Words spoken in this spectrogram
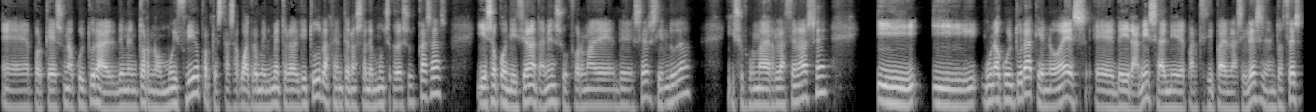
eh, porque es una cultura de un entorno muy frío, porque estás a 4.000 metros de altitud, la gente no sale mucho de sus casas y eso condiciona también su forma de, de ser, sin duda, y su forma de relacionarse y, una cultura que no es eh, de ir a misa ni de participar en las iglesias. Entonces,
